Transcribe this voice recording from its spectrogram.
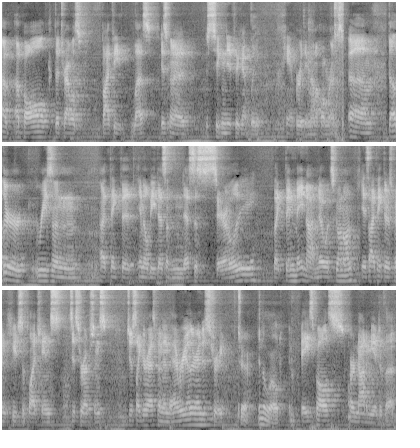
a, a ball that travels five feet less is going to significantly hamper the amount of home runs. Um, the other reason I think that MLB doesn't necessarily like they may not know what's going on is I think there's been huge supply chains disruptions just like there has been in every other industry Sure. In the world. baseballs are not immune to that.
